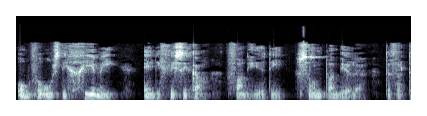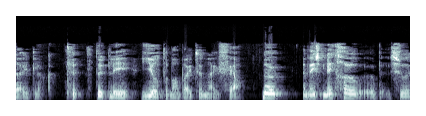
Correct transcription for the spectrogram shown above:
om vir ons die chemie en die fisika van hierdie sonpanele te verduidelik. Dit lê heeltemal buite my vel. Nou, 'n mens moet net gou so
